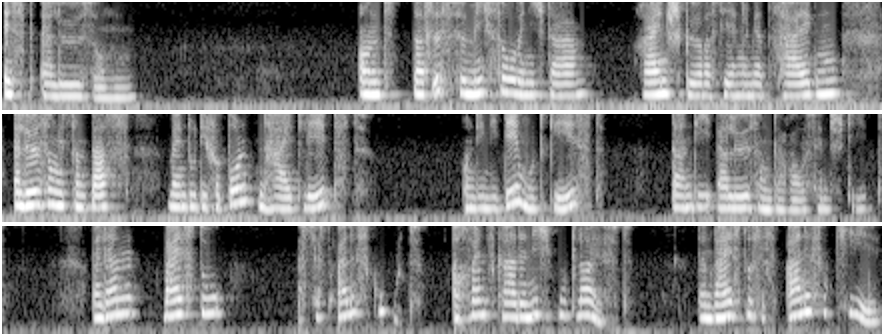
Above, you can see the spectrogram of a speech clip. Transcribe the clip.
ist Erlösung. Und das ist für mich so, wenn ich da reinspüre, was die Engel mir zeigen. Erlösung ist dann das, wenn du die Verbundenheit lebst und in die Demut gehst, dann die Erlösung daraus entsteht. Weil dann weißt du, es ist alles gut, auch wenn es gerade nicht gut läuft. Dann weißt du, es ist alles okay.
